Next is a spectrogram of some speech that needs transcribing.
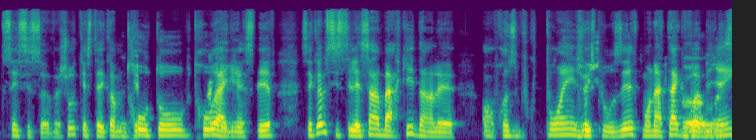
c'est ça. Je trouve que c'était comme trop tôt, trop agressif. C'est comme si tu laissé embarquer dans le on produit beaucoup de points, jeu explosif, mon attaque va bien.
